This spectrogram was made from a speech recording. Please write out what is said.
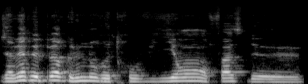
j'avais un peu peur que nous nous retrouvions en face de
